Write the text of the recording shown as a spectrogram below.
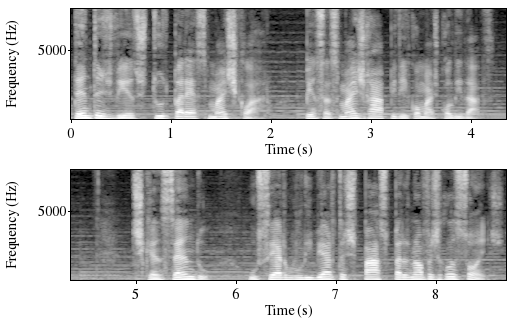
tantas vezes tudo parece mais claro, pensa-se mais rápido e com mais qualidade. Descansando, o cérebro liberta espaço para novas relações,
